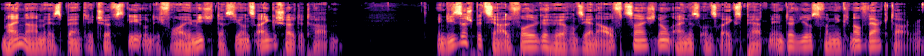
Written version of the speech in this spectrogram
Mein Name ist Bernd Litschewski und ich freue mich, dass Sie uns eingeschaltet haben. In dieser Spezialfolge hören Sie eine Aufzeichnung eines unserer Experteninterviews von den Knauf Werktagen.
